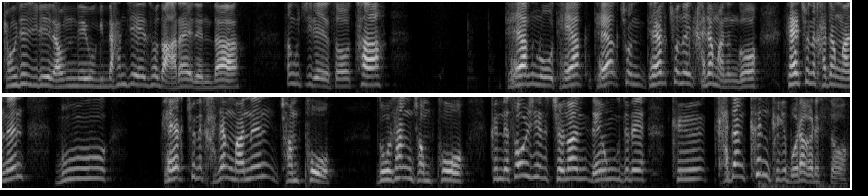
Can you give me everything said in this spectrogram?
경제지리에 나오는 내용인데 한지에서도 알아야 된다. 한국지리에서 타 대학로 대학 대학촌 대학촌에 가장 많은 거. 대학촌에 가장 많은 무 대학촌에 가장 많은 점포 노상 점포. 근데 서울시에서 전한 내용들의 그 가장 큰 그게 뭐라 그랬어?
